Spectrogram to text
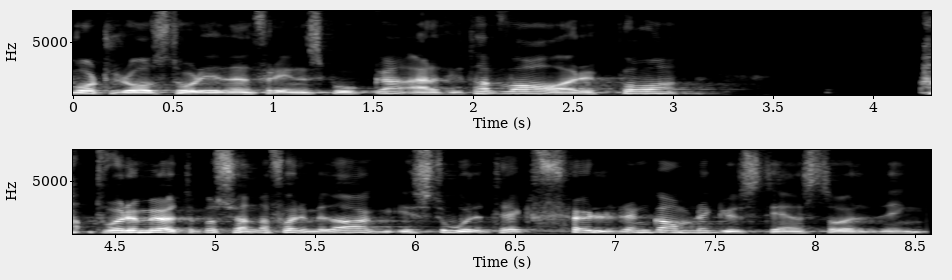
vårt råd, står det i den foreningsboka, er at vi tar vare på at våre møter på søndag formiddag i store trekk følger den gamle gudstjenesteordning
